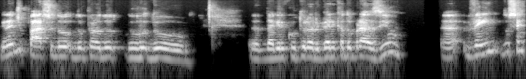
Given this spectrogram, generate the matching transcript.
Grande parte do, do produto do, do, da agricultura orgânica do Brasil uh, vem do sem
